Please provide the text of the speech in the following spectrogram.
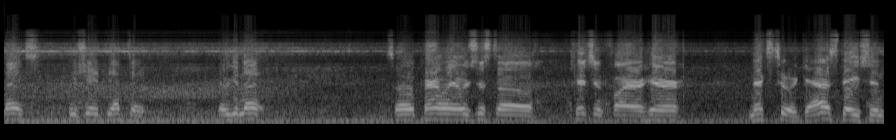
Thanks. Appreciate the update. Have a good night so apparently it was just a kitchen fire here next to a gas station.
